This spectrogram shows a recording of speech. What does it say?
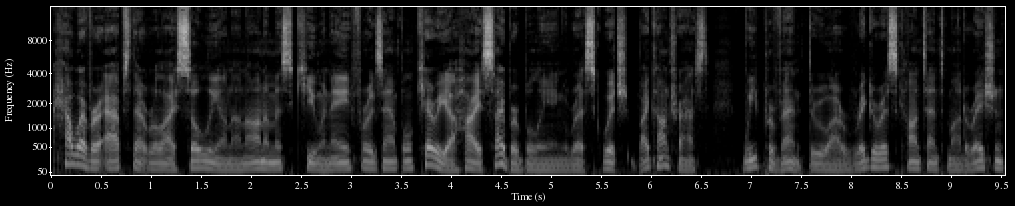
However, apps that rely solely on anonymous Q&A, for example, carry a high cyberbullying risk, which, by contrast, we prevent through our rigorous content moderation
